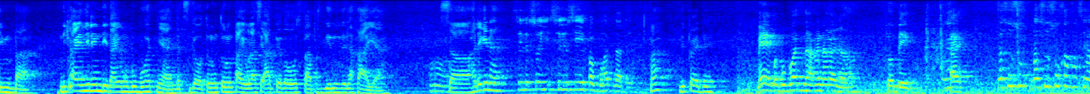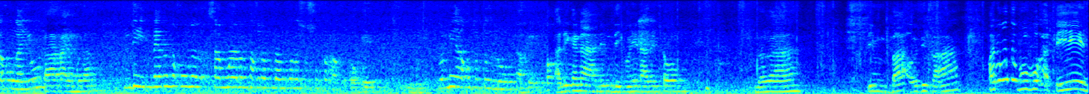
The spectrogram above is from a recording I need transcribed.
timba. Hindi kaya ni Lindy, tayo mabubuhat niyan. Let's go. Tulong-tulong tayo. Wala si Ate Rose, tapos di nila kaya. So, halika na. Si Lucy, si Lucy pabuhat natin. Ha? Hindi pwede. May, magbubuhat na ako ng ano, tubig. Ay, Nasusu nasusuka kasi ako ngayon. kakakain mo lang? Hindi, meron ako na, sama ng pakiramdam ko nasusuka ako. Okay. Mamaya ako tutulong. Okay. Halika na, Lindy. Kunin natin tong mga timba, o di ba? Paano ko ito bubuhatin?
